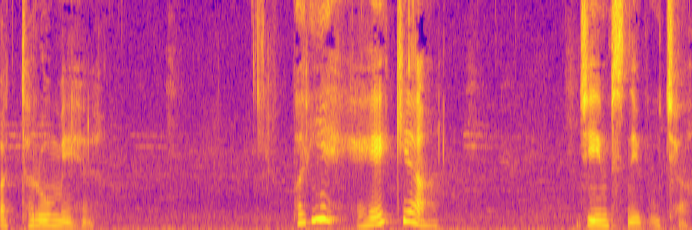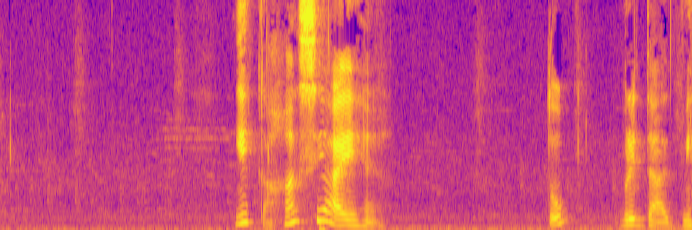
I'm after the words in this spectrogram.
पत्थरों में है। पर ये है क्या? जेम्स ने पूछा, ये कहाँ से आए हैं? तो वृद्ध आदमी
